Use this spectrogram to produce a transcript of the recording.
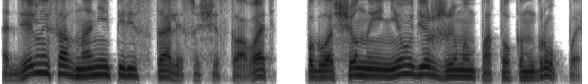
Отдельные сознания перестали существовать, поглощенные неудержимым потоком группы.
